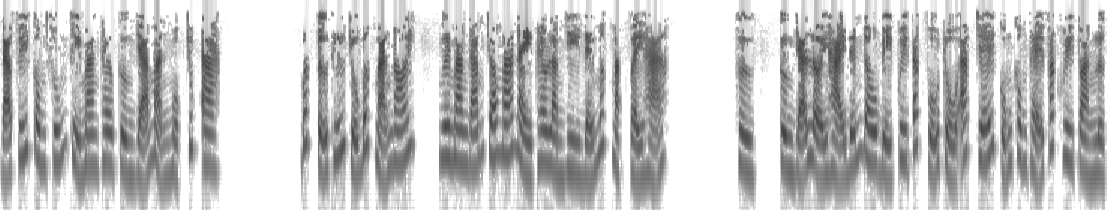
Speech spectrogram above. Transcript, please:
đã phí công xuống thì mang theo cường giả mạnh một chút a. Bất tử thiếu chủ bất mãn nói, ngươi mang đám chó má này theo làm gì để mất mặt vậy hả? Hừ, cường giả lợi hại đến đâu bị quy tắc vũ trụ áp chế cũng không thể phát huy toàn lực,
